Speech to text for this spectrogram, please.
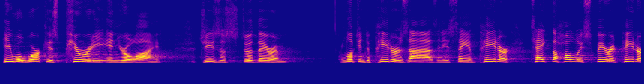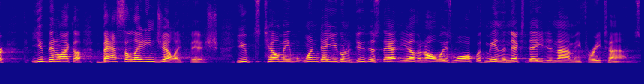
He will work His purity in your life. Jesus stood there and looked into Peter's eyes and he's saying, Peter, take the Holy Spirit. Peter, you've been like a vacillating jellyfish. You tell me one day you're going to do this, that, and the other, and always walk with me, and the next day you deny me three times.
